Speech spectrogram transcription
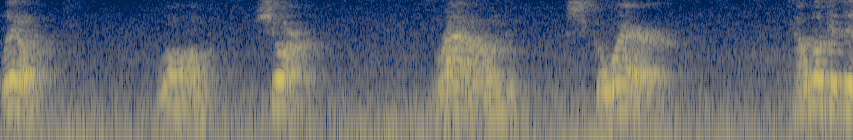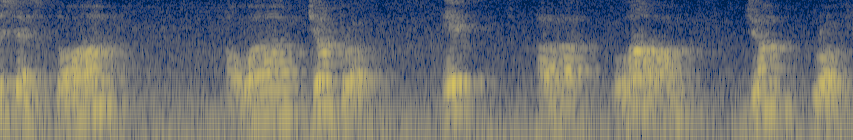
little, long, short, round, square, now look at this says long, a long jump rope. It, a long jump rope.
